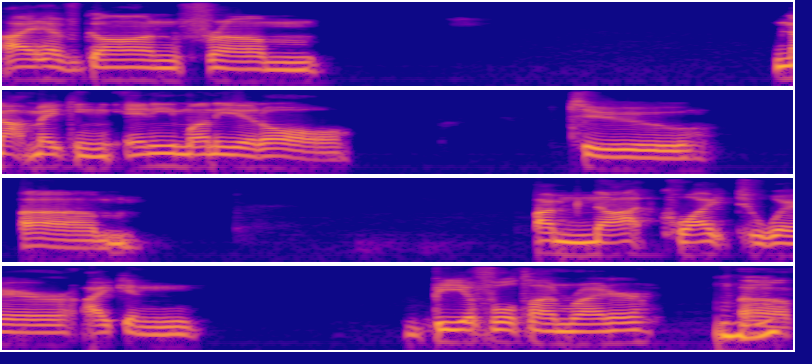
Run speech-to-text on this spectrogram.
I have gone from not making any money at all to um, I'm not quite to where I can be a full time writer. Mm-hmm. Um,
